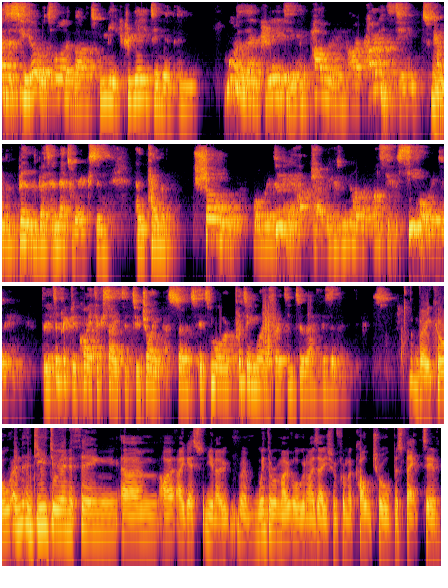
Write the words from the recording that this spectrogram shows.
as a CEO, it's all about me creating and, and more than creating, empowering our current team to mm. kind of build better networks and, and kind of show what we're doing at Hotjar because we know that once people see what we're doing, they're typically quite excited to join us. So it's it's more putting more effort into that visibility. Very cool. And, and do you do anything? Um, I, I, guess you know, with the remote organisation from a cultural perspective,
